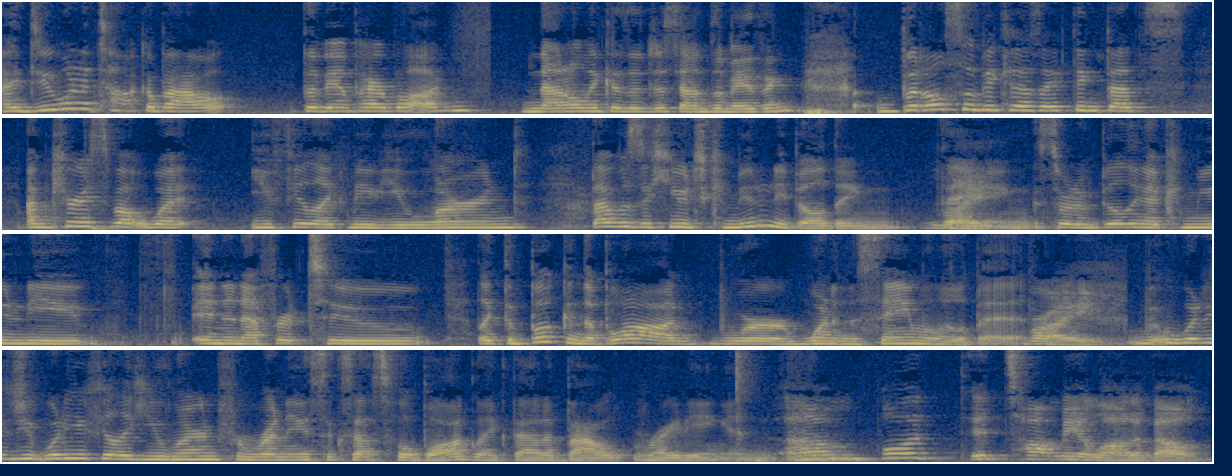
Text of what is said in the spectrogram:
I do want to talk about the vampire blog, not only because it just sounds amazing, but also because I think that's I'm curious about what you feel like maybe you learned. That was a huge community building thing, Right. sort of building a community in an effort to like the book and the blog were one and the same a little bit. Right. What did you what do you feel like you learned from running a successful blog like that about writing and, and Um, well, it, it taught me a lot about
